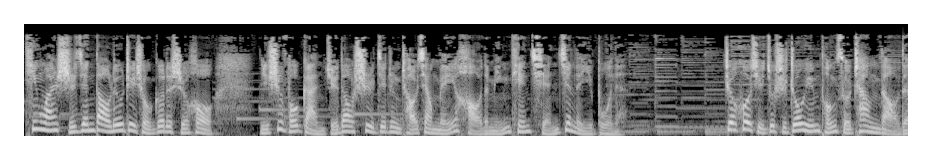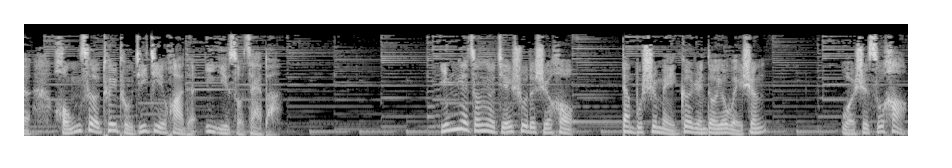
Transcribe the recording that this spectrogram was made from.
听完《时间倒流》这首歌的时候，你是否感觉到世界正朝向美好的明天前进了一步呢？这或许就是周云鹏所倡导的“红色推土机计划”的意义所在吧。音乐总有结束的时候，但不是每个人都有尾声。我是苏浩，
